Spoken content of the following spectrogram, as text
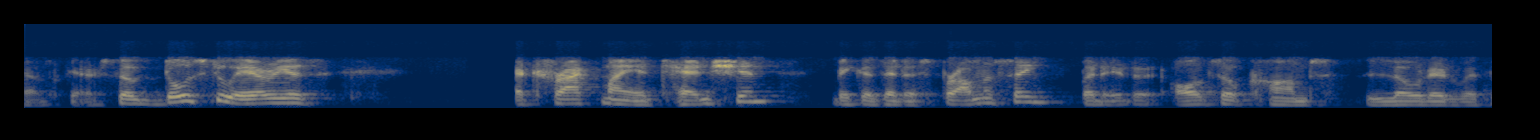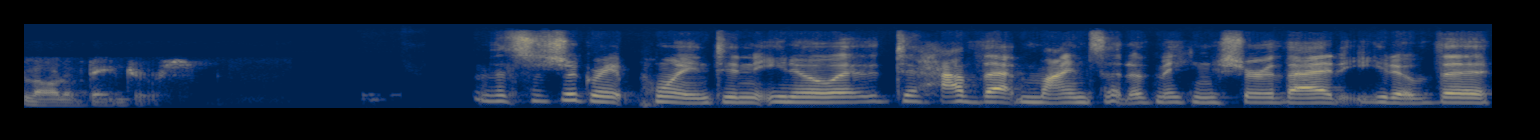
healthcare. So, those two areas attract my attention because it is promising, but it also comes loaded with a lot of dangers. That's such a great point. And, you know, uh, to have that mindset of making sure that, you know, the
